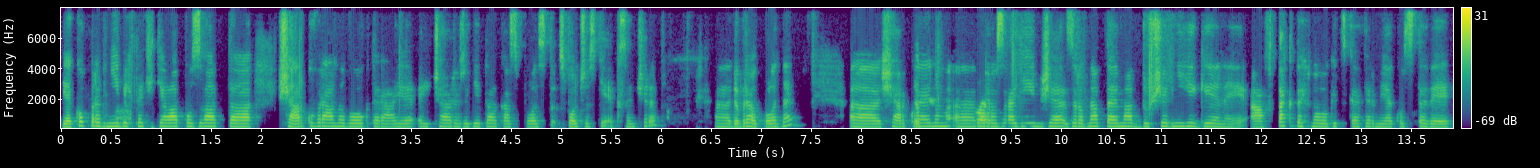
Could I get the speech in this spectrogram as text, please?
Jako první bych teď chtěla pozvat uh, Šárku Vránovou, která je HR ředitelka společnosti Accenture. Uh, dobré odpoledne. Šárko, já jenom prozradím, že zrovna téma duševní hygieny a v tak technologické firmě, jako jste vy,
